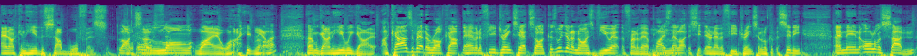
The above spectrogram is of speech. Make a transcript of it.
and I can hear the subwoofers like a long way away, right? And I'm going, here we go. A car's about to rock up. They're having a few drinks outside because we've got a nice view out the front of our place. They mm-hmm. like to sit there and have a few drinks and look at the city. And then all of a sudden,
